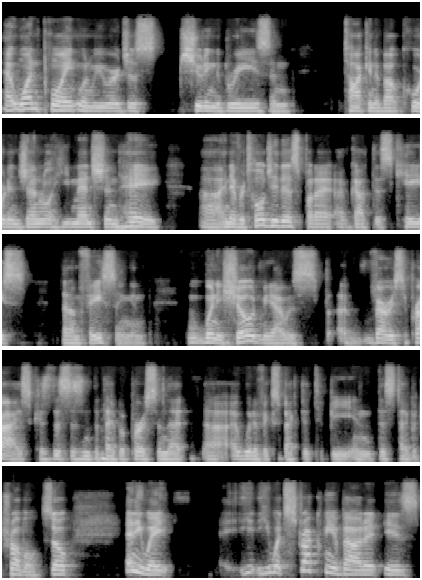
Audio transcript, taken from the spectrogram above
at one point, when we were just shooting the breeze and talking about court in general, he mentioned, "Hey, uh, I never told you this, but I, have got this case that I'm facing." And when he showed me, I was uh, very surprised because this isn't the type of person that uh, I would have expected to be in this type of trouble. So, anyway, he, he, what struck me about it is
